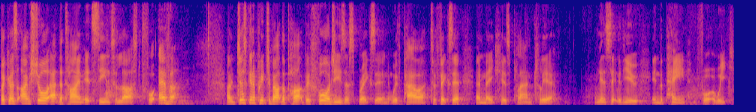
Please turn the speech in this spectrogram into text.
because I'm sure at the time it seemed to last forever. I'm just going to preach about the part before Jesus breaks in with power to fix it and make his plan clear. I'm going to sit with you in the pain for a week.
